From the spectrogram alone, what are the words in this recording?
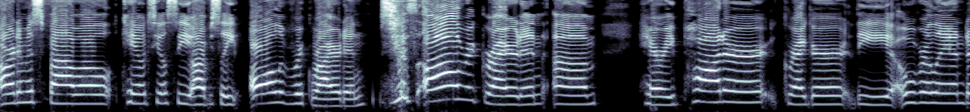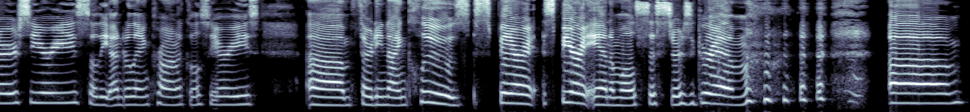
Artemis Fowl, KOTLC, obviously all of Rick Riordan. Just all Rick Riordan. Um, Harry Potter, Gregor, the Overlander series, so the Underland Chronicle series, um, 39 Clues, Spirit, Spirit Animals, Sisters Grimm. um,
